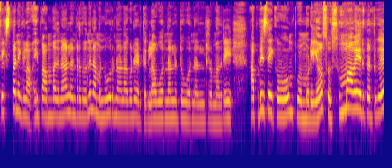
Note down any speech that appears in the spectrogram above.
ஃபிக்ஸ் பண்ணிக்கலாம். இப்போ ஐம்பது நாள்ன்றது வந்து நம்ம நூறு நாளாக கூட எடுத்துக்கலாம். ஒரு நாள் டு ஒரு நாள்ன்ற மாதிரி. அப்படி சேர்க்கவும் முடியும். ஸோ சும்மாவே இருக்கிறதுக்கு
